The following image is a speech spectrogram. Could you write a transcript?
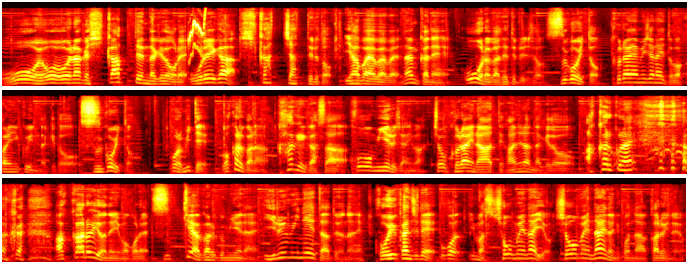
おいおいなんか光ってんだけど俺。俺が光っちゃってると。やばいやばいやばい。なんかね、オーラが出てるでしょ。すごいと。暗闇じゃないと分かりにくいんだけど、すごいと。ほら見て、わかるかな？影がさ、こう見えるじゃん、今。超暗いなって感じなんだけど、明るくない？明るいよね、今これ。すっげえ明るく見えない。イルミネーターというのはね、こういう感じで、ここ今照明ないよ。照明ないのにこんな明るいのよ。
